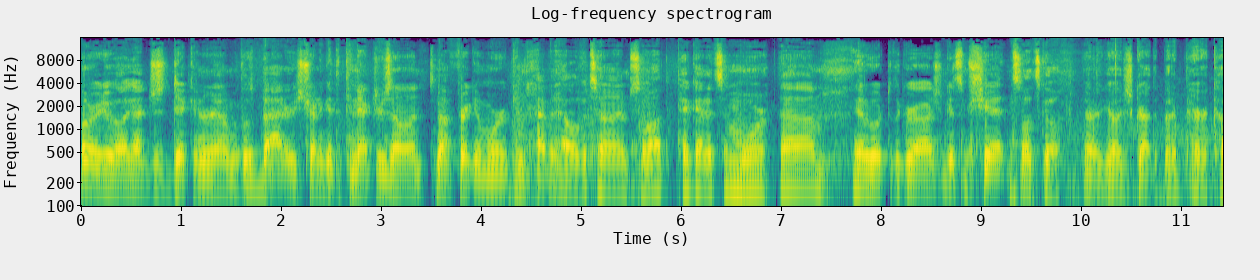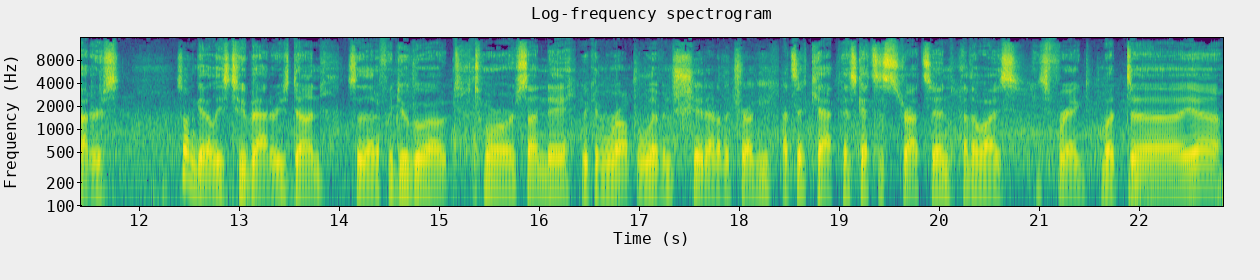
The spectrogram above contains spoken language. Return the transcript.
Alright, well, I got just dicking around with those batteries trying to get the connectors on. It's not freaking working, having a hell of a time, so I'll have to pick at it some more. Um, gotta go to the garage and get some shit, so let's go. There we go, I just grabbed a better pair of cutters. So I'm gonna get at least two batteries done so that if we do go out tomorrow or Sunday, we can romp the living shit out of the truggy. That's if Cat Piss gets his struts in, otherwise he's frigged. But uh, yeah,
